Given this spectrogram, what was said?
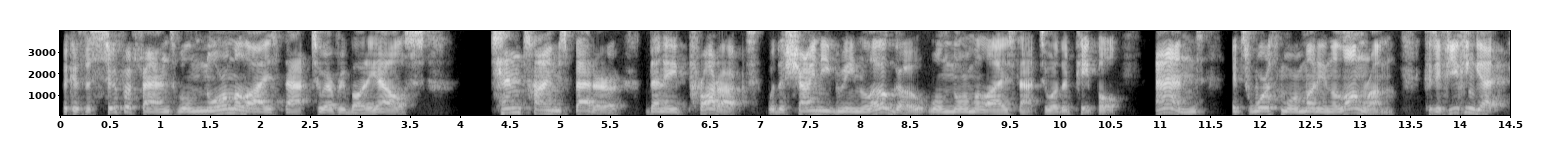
because the super fans will normalize that to everybody else. 10 times better than a product with a shiny green logo will normalize that to other people. And it's worth more money in the long run. Because if you can get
